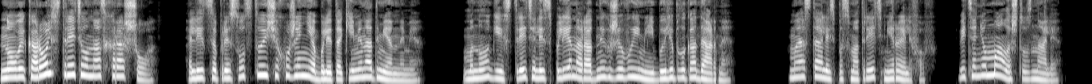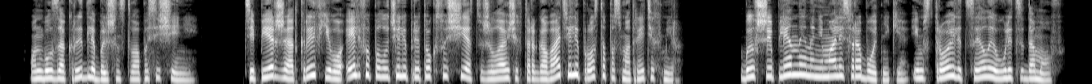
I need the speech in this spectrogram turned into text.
Новый король встретил нас хорошо. Лица присутствующих уже не были такими надменными. Многие встретили из плена родных живыми и были благодарны. Мы остались посмотреть мир эльфов, ведь о нем мало что знали. Он был закрыт для большинства посещений. Теперь же, открыв его, эльфы получили приток существ, желающих торговать или просто посмотреть их мир. Бывшие пленные нанимались в работники, им строили целые улицы домов.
